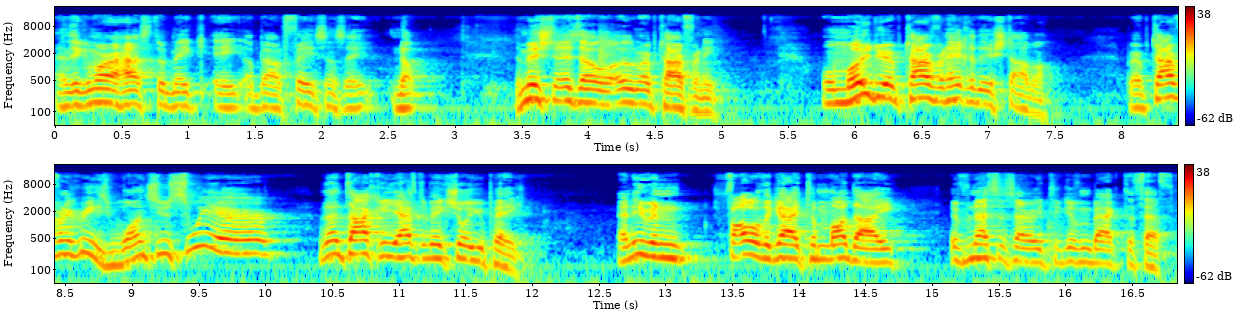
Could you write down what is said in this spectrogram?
and the Gemara has to make a about face and say, no. The mission is oh, El Reb Tarfani. Umoidu Reb Tarfon Hechad Ishtaba. Reb Tarfon agrees, once you swear, then Taka, you have to make sure you pay and even follow the guy to Madai if necessary to give him back the theft.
